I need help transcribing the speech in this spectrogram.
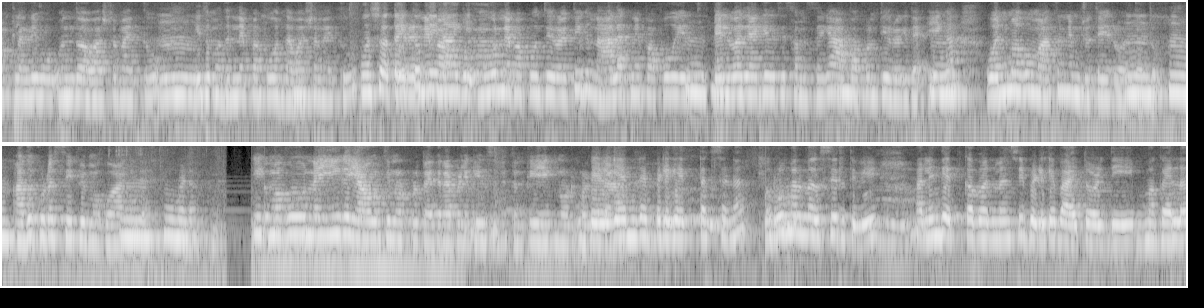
ಮಕ್ಕಳಲ್ಲಿ ಒಂದು ಅವಾಶನ ಆಯ್ತು. ಇದು ಮೊದಲನೇ ಪಾಪು ಒಂದು ಅವಾಶನ ಆಯ್ತು. ಮೂರನೇ ಪಾಪು ಅಂತ ಇರೋಯ್ತು. ಈಗ ನಾಲ್ಕನೇ ಪಾಪು ಡೆಲಿವರಿ ಆಗಿರೋ ಸಮಸ್ಯೆಗೆ ಆ ಪಾಪು ಅಂತ ಇರೋಗಿದೆ. ಈಗ ಒಂದ್ ಮಗು ಮಾತ್ರ ನಿಮ್ ಜೊತೆ ಇರುವಂತದ್ದು. ಅದು ಕೂಡ ಸಿಪಿ ಮಗು ಆಗಿದೆ. ಈಗ ಮಗುನ ಈಗ ಯಾವ ರೀತಿ ನೋಡ್ಕೊಳ್ತಾ ಇದ್ದೀರಾ? ಬೆಳಿಗ್ಗೆ ಸಂಜೆ ತನಕ ಹೇಗೆ ನೋಡ್ಕೊಳ್ತಾರೆ? ಬೆಳಿಗ್ಗೆ ಅಂದ್ರೆ ಬೆಳಿಗ್ಗೆ ಎದ್ದ ತಕ್ಷಣ ರೂಮಲ್ಲಿ ಮಲಸಿರ್ತೀವಿ. ಅಲ್ಲಿಂದ ಎತ್ಕ ಬಂದ್ ಮನ್ಸಿ ಬೆಳಿಗ್ಗೆ ಬಾಯಿ ತೊಳ್ದಿ ಮಗ ಎಲ್ಲ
